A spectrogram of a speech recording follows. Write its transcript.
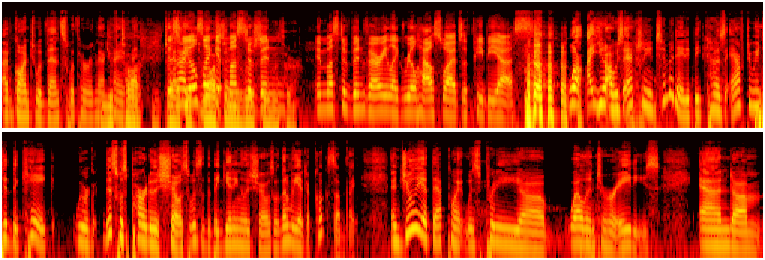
I've gone to events with her and that You've kind taught. of thing. you've This taught feels like it Boston must have University been. with her. It must have been very like Real Housewives of PBS. well, I, you know, I was actually intimidated because after we did the cake, we were. This was part of the show, so it was at the beginning of the show. So then we had to cook something, and Julie at that point was pretty uh, well into her 80s, and um,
